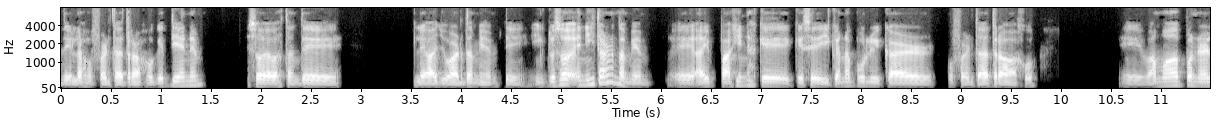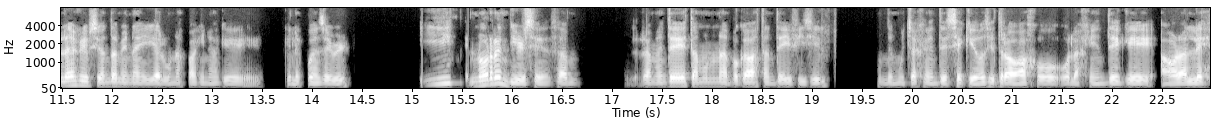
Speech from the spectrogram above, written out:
de las ofertas de trabajo que tienen. Eso es bastante, le va a ayudar también. Sí. Incluso en Instagram también eh, hay páginas que, que se dedican a publicar ofertas de trabajo. Eh, vamos a poner en la descripción también ahí algunas páginas que, que les pueden servir. Y no rendirse, o sea, realmente estamos en una época bastante difícil, donde mucha gente se quedó sin trabajo o la gente que ahora le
